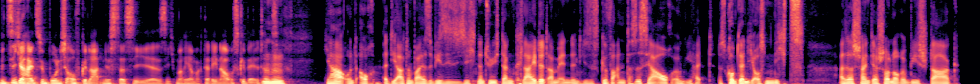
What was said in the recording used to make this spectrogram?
mit Sicherheit symbolisch aufgeladen ist, dass sie äh, sich Maria Magdalena ausgewählt hat. Mhm. Ja, und auch äh, die Art und Weise, wie sie sich natürlich dann kleidet am Ende, dieses Gewand, das ist ja auch irgendwie halt, das kommt ja nicht aus dem Nichts. Also das scheint ja schon noch irgendwie stark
